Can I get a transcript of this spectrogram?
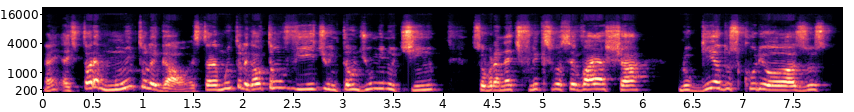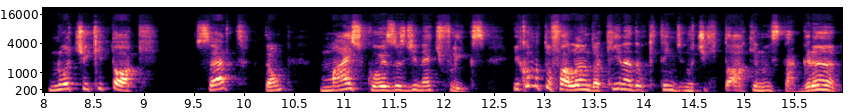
Né? A história é muito legal. A história é muito legal. Tem um vídeo, então, de um minutinho sobre a Netflix. Você vai achar no Guia dos Curiosos no TikTok, certo? Então, mais coisas de Netflix. E como eu estou falando aqui, né, do que tem no TikTok, no Instagram,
